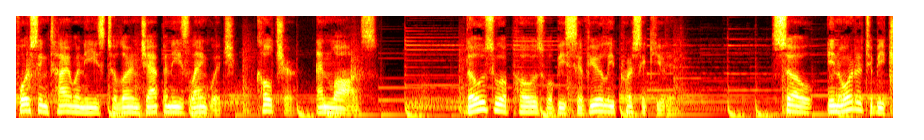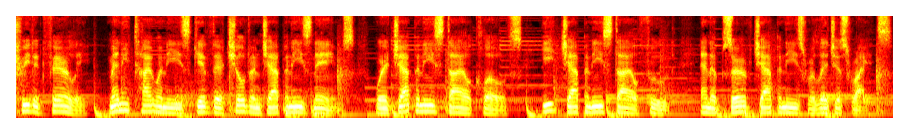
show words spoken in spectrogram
forcing Taiwanese to learn Japanese language, culture, and laws. Those who oppose will be severely persecuted. So, in order to be treated fairly, many Taiwanese give their children Japanese names, wear Japanese-style clothes, eat Japanese-style food, and observe Japanese religious rites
